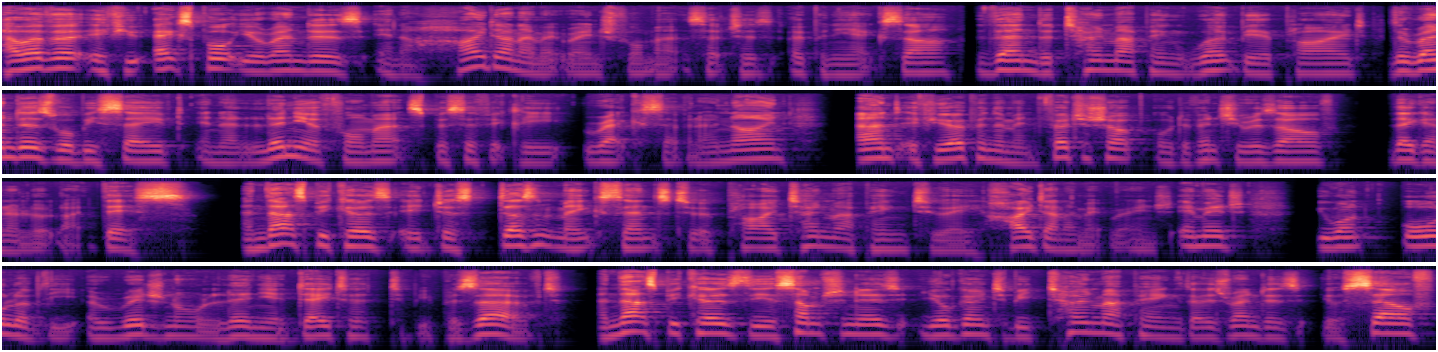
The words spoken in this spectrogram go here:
However, if you export your renders in a high dynamic range format such as OpenEXR, then the tone mapping won't be applied. The renders will be saved in a linear format, specifically Rec 709, and if you open them in Photoshop or DaVinci Resolve, they're going to look like this. And that's because it just doesn't make sense to apply tone mapping to a high dynamic range image. You want all of the original linear data to be preserved. And that's because the assumption is you're going to be tone mapping those renders yourself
